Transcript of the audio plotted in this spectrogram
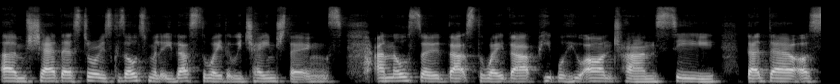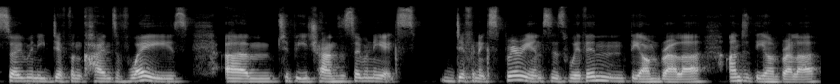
um, share their stories because ultimately that's the way that we change things. And also that's the way that people who aren't trans see that there are so many different kinds of ways um, to be trans and so many ex- different experiences within the umbrella under the umbrella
